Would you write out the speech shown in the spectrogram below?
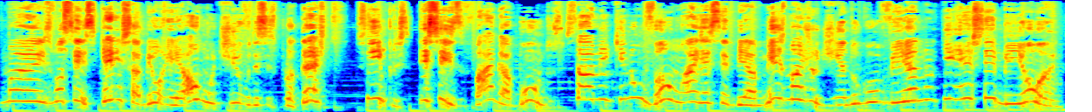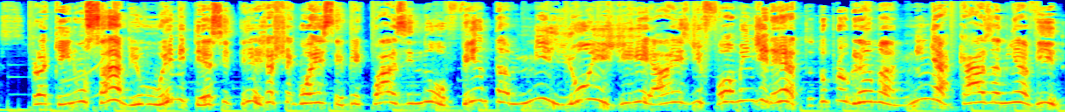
Mas vocês querem saber o real motivo desses protestos? Simples, esses vagabundos sabem que não vão mais receber a mesma ajudinha do governo que recebiam antes. Para quem não sabe, o MTST já chegou a receber quase 90 milhões de reais de forma indireta do programa Minha Casa Minha Vida.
